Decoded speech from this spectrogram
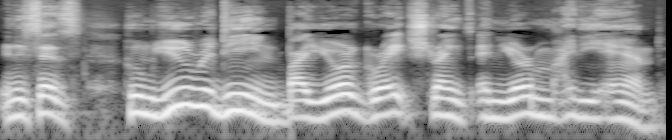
And he says, whom you redeemed by your great strength and your mighty hand.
